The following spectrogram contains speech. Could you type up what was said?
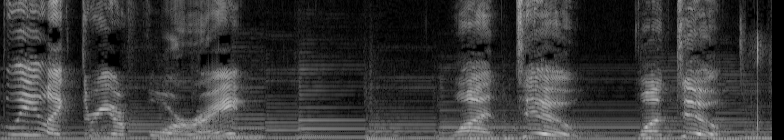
probably like three or four, right? One, two, one, two.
